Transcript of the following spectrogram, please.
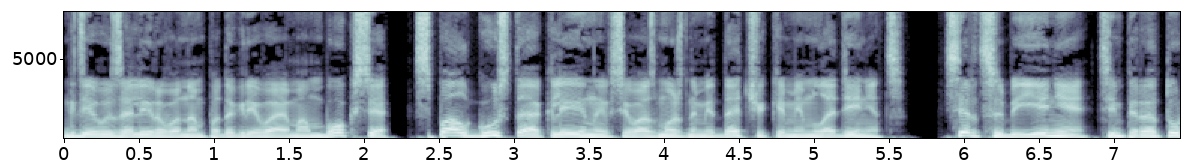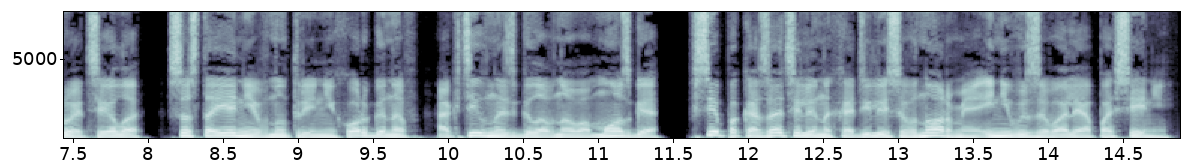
где в изолированном подогреваемом боксе спал густо оклеенный всевозможными датчиками младенец. Сердцебиение, температура тела, состояние внутренних органов, активность головного мозга – все показатели находились в норме и не вызывали опасений.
